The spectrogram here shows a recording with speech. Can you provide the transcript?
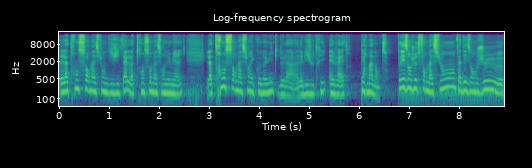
la transformation digitale, la transformation numérique, la transformation économique de la bijouterie, elle va être permanente Des enjeux de formation, tu as des enjeux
